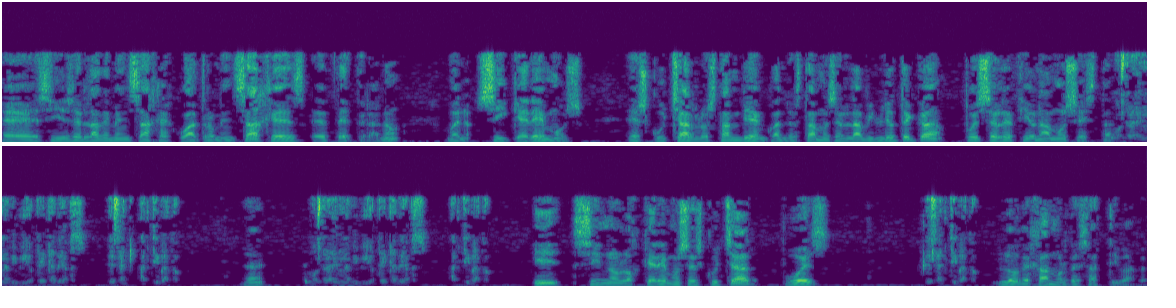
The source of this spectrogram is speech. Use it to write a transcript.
eh, si es la de mensajes, cuatro mensajes, etcétera, ¿no? Bueno, si queremos escucharlos también cuando estamos en la biblioteca, pues seleccionamos esta. Mostrar en la biblioteca de apps. Desactivado. ¿eh? Mostrar en la biblioteca de apps. Activado. Y si no los queremos escuchar, pues Desactivado. Lo dejamos desactivado.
